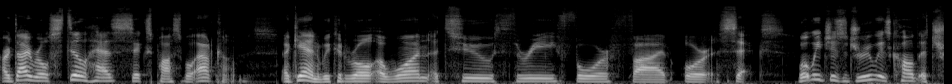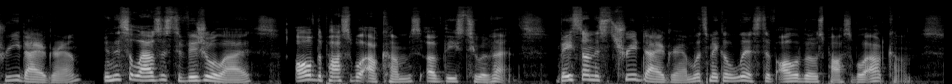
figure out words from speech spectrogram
our die roll still has six possible outcomes. Again, we could roll a 1, a 2, 3, 4, 5, or a 6. What we just drew is called a tree diagram, and this allows us to visualize all of the possible outcomes of these two events. Based on this tree diagram, let's make a list of all of those possible outcomes.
